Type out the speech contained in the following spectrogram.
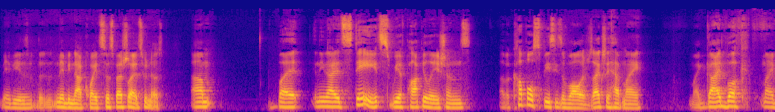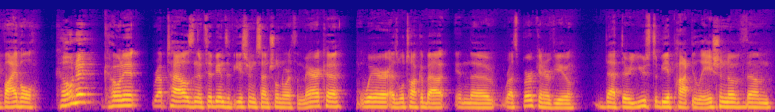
maybe maybe not quite so specialized who knows um, but in the United States, we have populations of a couple species of wall lizards. I actually have my my guidebook, my Bible, Conant. Conant Reptiles and Amphibians of Eastern and Central North America, where, as we'll talk about in the Russ Burke interview, that there used to be a population of them,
